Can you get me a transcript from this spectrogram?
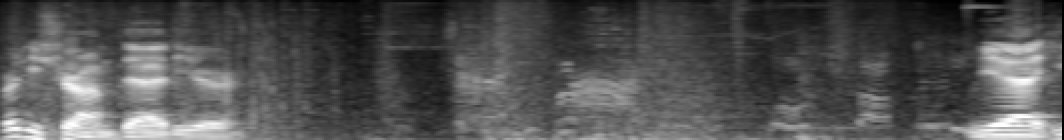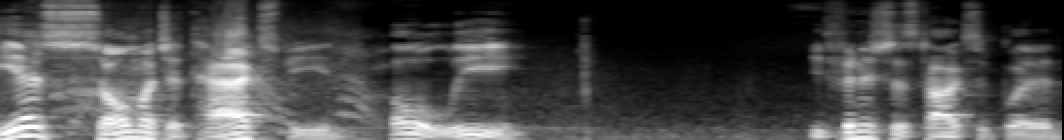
Pretty sure I'm dead here. Yeah, he has so much attack speed. Holy. He'd finish this Toxic Blade.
